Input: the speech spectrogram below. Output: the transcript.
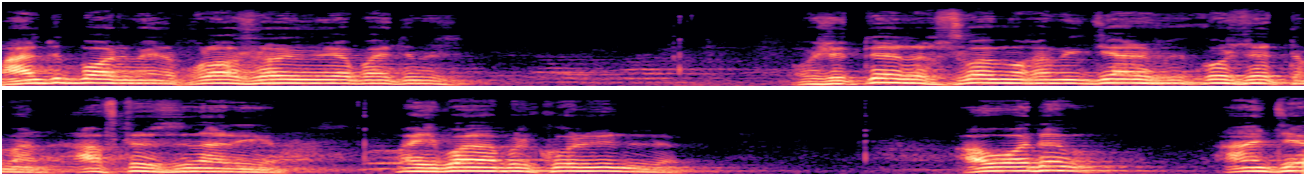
mayli deb bordim solib yuryapaytimiz o'sha yerda rixsiboy muhammadjanovga ko'rsatdim man avtor ssenariyga mana shu bolani bir ko'rgin dedim. U odam ancha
